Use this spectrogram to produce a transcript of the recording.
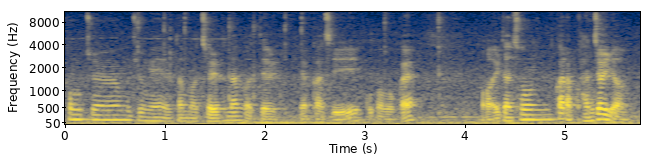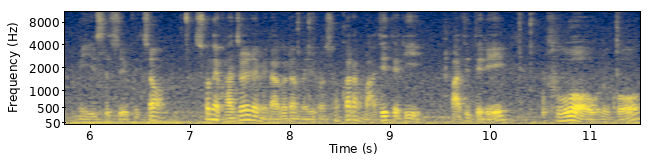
통증 중에 일단 뭐 제일 흔한 것들 몇 가지 꼽아볼까요? 어, 일단 손가락 관절염이 있을 수 있겠죠. 손에 관절염이라 그러면 이런 손가락 마디들이 마디들이 부어오르고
